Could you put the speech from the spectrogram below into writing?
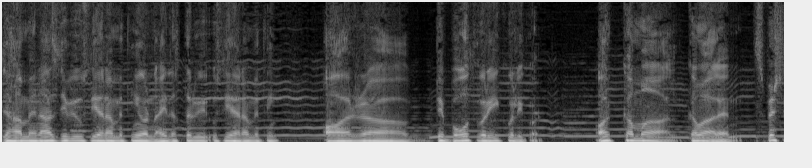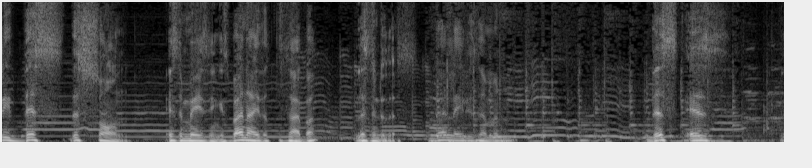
जहाँ महनाज जी भी उसी एरा में थी और नाहिद अख्तर भी उसी एरा में थी और they both were equally good और कमाल कमाल and specially this this song is amazing it's by Nahid Akhtar Sahiba listen to this well ladies and gentleman this is the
